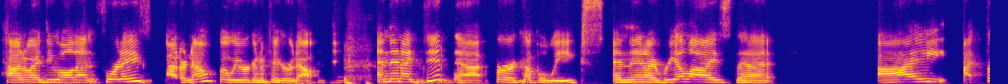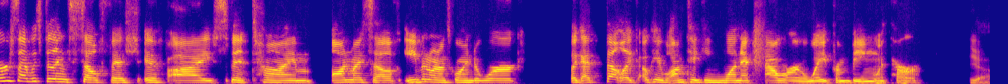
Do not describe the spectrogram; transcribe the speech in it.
How do i do all that in mm-hmm. four days? I don't know but we were going to figure it out. Mm-hmm. And then I did that for a couple weeks. And then I realized that I, at first, I was feeling selfish if I spent time on myself, even when I was going to work. Like, I felt like, okay, well, I'm taking one extra hour away from being with her. Yeah.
